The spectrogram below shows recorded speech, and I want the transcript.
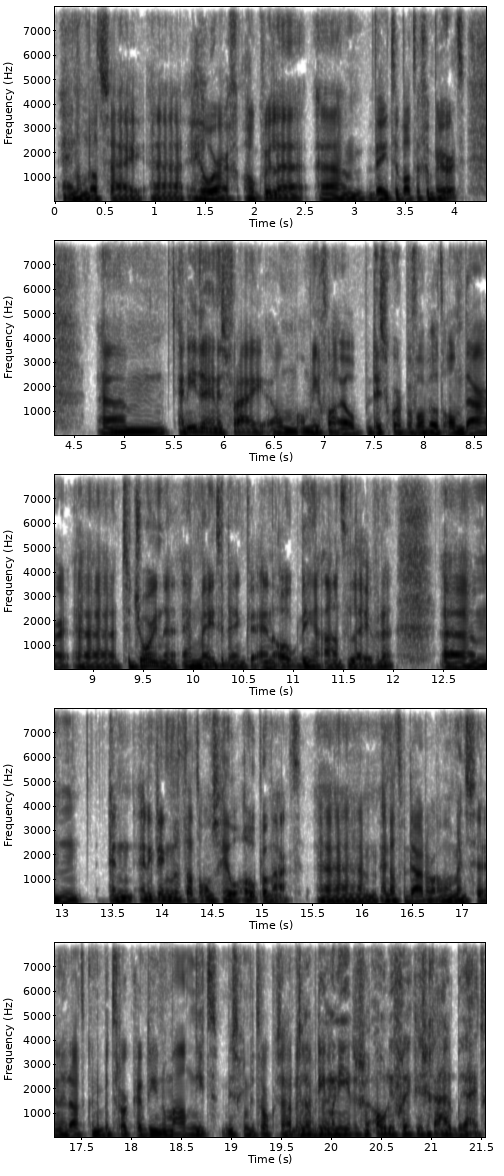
En omdat zij uh, heel erg ook willen um, weten wat er gebeurt. Um, en iedereen is vrij om, om in ieder geval op Discord bijvoorbeeld... om daar uh, te joinen en mee te denken en ook dingen aan te leveren. Um, en, en ik denk dat dat ons heel open maakt. Um, en dat we daardoor allemaal mensen inderdaad kunnen betrokken... die normaal niet misschien betrokken zouden zijn. En op die manier dus een olievlek die zich uitbreidt.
